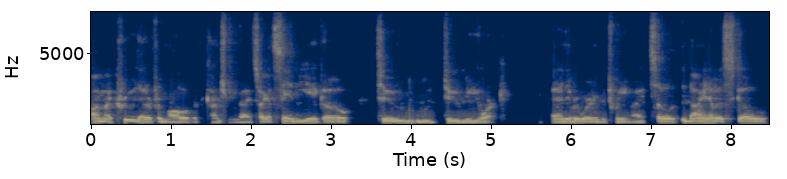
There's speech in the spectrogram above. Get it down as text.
on my crew that are from all over the country, right? So I got San Diego to to New York and everywhere in between, right? So the nine of us go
